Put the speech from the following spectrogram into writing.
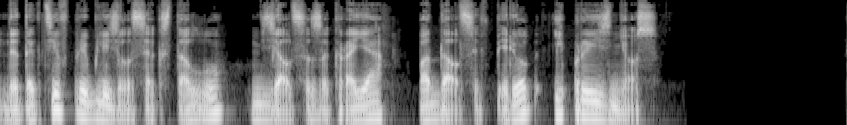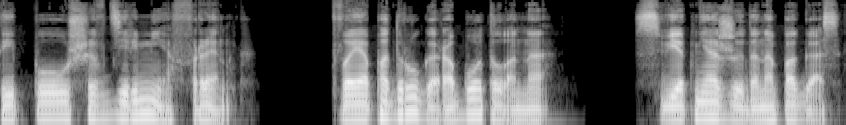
Детектив приблизился к столу, взялся за края, подался вперед и произнес: «Ты по уши в дерьме, Фрэнк. Твоя подруга работала на...» Свет неожиданно погас.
